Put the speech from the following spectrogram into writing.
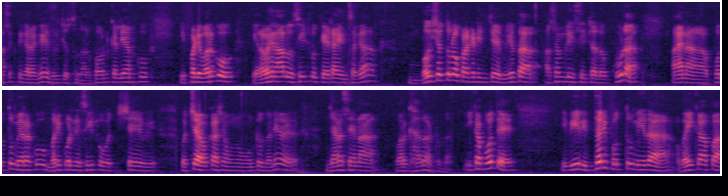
ఆసక్తికరంగా ఎదురు చూస్తున్నారు. పవన్ కళ్యాణ్కు ఇప్పటి వరకు ఇరవై నాలుగు సీట్లు కేటాయించగా భవిష్యత్తులో ప్రకటించే మిగతా అసెంబ్లీ సీట్లలో కూడా ఆయన పొత్తు మేరకు మరికొన్ని సీట్లు వచ్చేవి వచ్చే అవకాశం ఉంటుందని జనసేన వర్గాలు అంటున్నారు. ఇకపోతే వీరిద్దరి పొత్తు మీద వైకాపా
